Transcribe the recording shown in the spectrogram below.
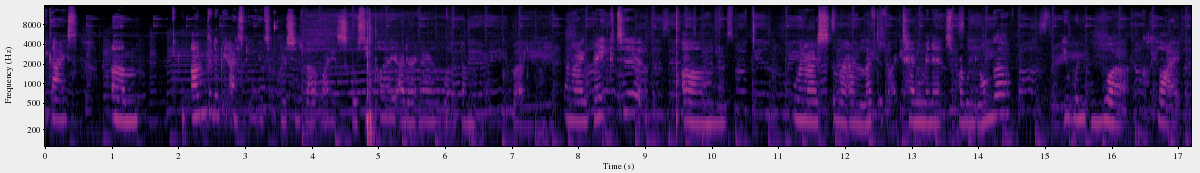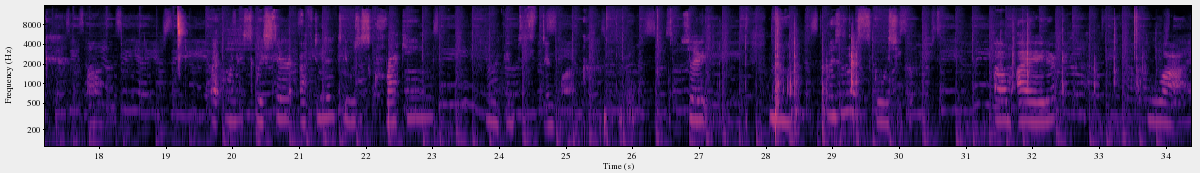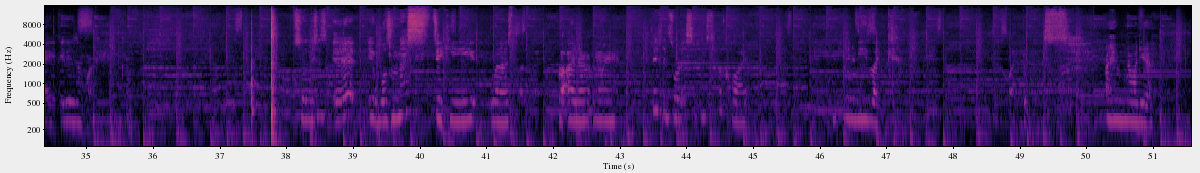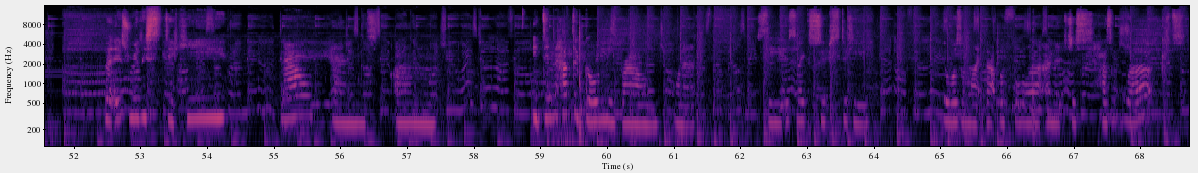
Hey guys, um, I'm gonna be asking you some questions about my squishy pie. I don't know what I've done wrong, but when I baked it, um, when I, when I left it for like 10 minutes, probably longer, it wouldn't work like, um, like when I squished it afterwards, it was just cracking and it just didn't work. So, this is my squishy pie. Um, I don't know why it isn't working. So this is it. It wasn't as sticky when I started it, but I don't know. This is what it's supposed to look like. It's gonna be like like this. I have no idea, but it's really sticky now, and it didn't have the golden brown on it. See, it's like super sticky. It wasn't like that before and it just hasn't worked.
